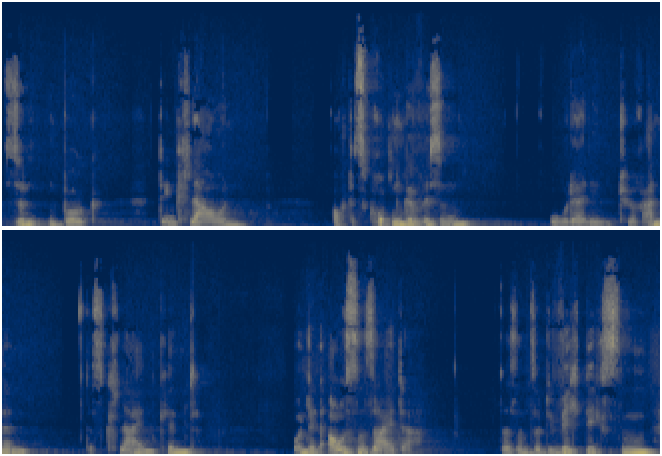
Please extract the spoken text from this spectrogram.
Sündenbock, den Clown, auch das Gruppengewissen oder den Tyrannen, das Kleinkind und den Außenseiter. Das sind so die wichtigsten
